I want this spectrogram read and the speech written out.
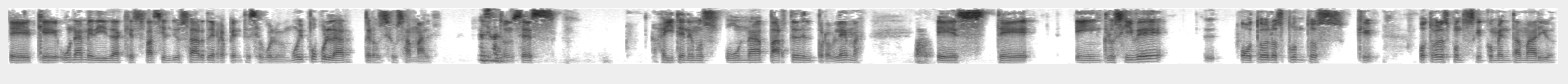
eh, que una medida que es fácil de usar de repente se vuelve muy popular, pero se usa mal. Entonces, ahí tenemos una parte del problema. Este, e inclusive, otro de los puntos que, otro de los puntos que comenta Mario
